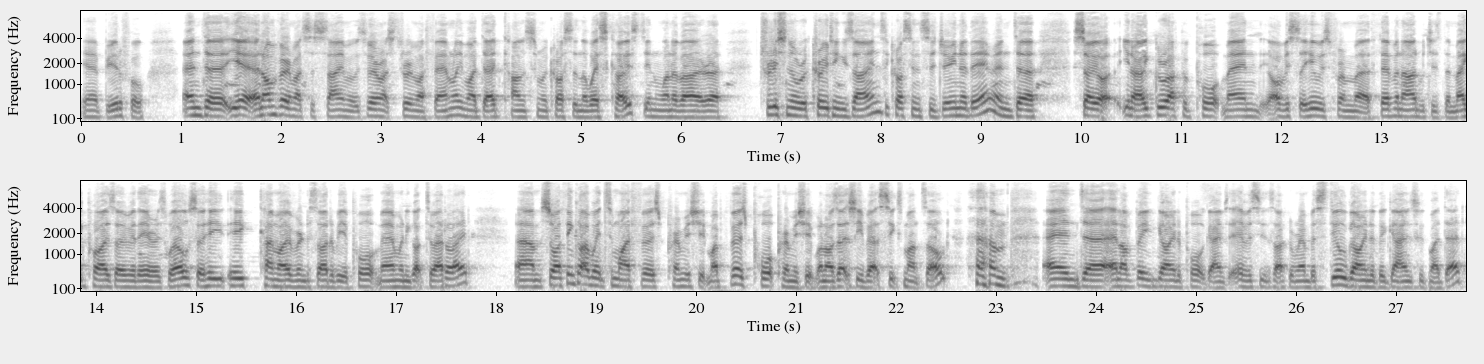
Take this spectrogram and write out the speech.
Yeah, beautiful. And uh, yeah, and I'm very much the same. It was very much through my family. My dad comes from across in the west coast in one of our uh, traditional recruiting zones across in Ceduna there. And uh, so, uh, you know, I grew up a Port man. Obviously, he was from uh, Thevenard, which is the Magpies over there as well. So he, he came over and decided to be a Port man when he got to Adelaide. Um, so I think I went to my first premiership, my first Port premiership when I was actually about six months old, um, and uh, and I've been going to Port games ever since I can remember. Still going to the games with my dad.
